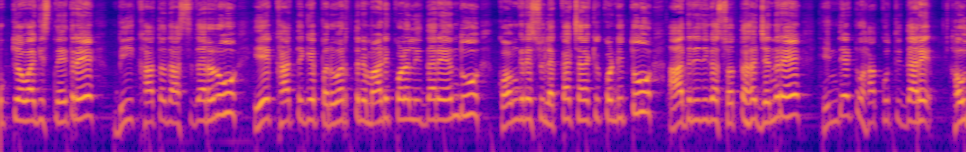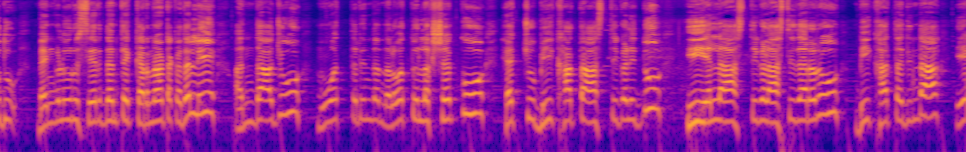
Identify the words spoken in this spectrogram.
ಮುಖ್ಯವಾಗಿ ಸ್ನೇಹಿತರೆ, ಬಿ ಖಾತಾದ ಆಸ್ತಿದಾರರು ಎ ಖಾತೆಗೆ ಪರಿವರ್ತನೆ ಮಾಡಿಕೊಳ್ಳಲಿದ್ದಾರೆ ಎಂದು ಕಾಂಗ್ರೆಸ್ ಲೆಕ್ಕಾಚಾರಕ್ಕೆ ಕೊಂಡಿತ್ತು. ಆದರೆ ಇದೀಗ ಸ್ವತಃ ಜನರೇ ಹಿಂದೇಟು ಹಾಕುತ್ತಿದ್ದಾರೆ. ಹೌದು, ಬೆಂಗಳೂರು ಸೇರಿದಂತೆ ಕರ್ನಾಟಕದಲ್ಲಿ ಅಂದಾಜು ಮೂವತ್ತರಿಂದ ನಲವತ್ತು ಲಕ್ಷಕ್ಕೂ ಹೆಚ್ಚು ಬಿ ಖಾತಾ ಆಸ್ತಿಗಳಿದ್ದು ಈ ಎಲ್ಲ ಆಸ್ತಿಗಳ ಆಸ್ತಿದಾರರು ಬಿ ಖಾತಾದಿಂದ ಎ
